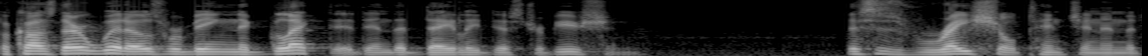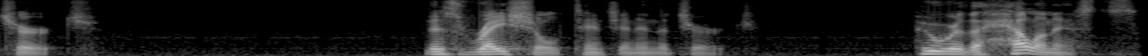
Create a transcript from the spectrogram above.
because their widows were being neglected in the daily distribution. This is racial tension in the church. This racial tension in the church who were the Hellenists.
